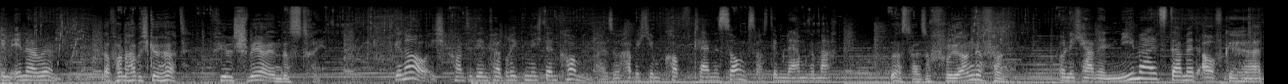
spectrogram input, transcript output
im Inner Rim. Davon habe ich gehört. Viel Schwerindustrie. Genau, ich konnte den Fabriken nicht entkommen, also habe ich im Kopf kleine Songs aus dem Lärm gemacht. Du hast also früh angefangen. Und ich habe niemals damit aufgehört.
